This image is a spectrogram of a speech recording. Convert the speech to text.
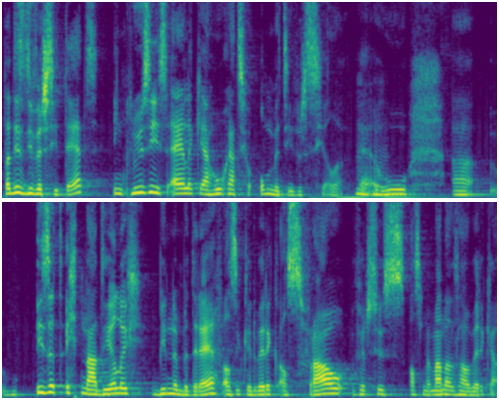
Dat is diversiteit. Inclusie is eigenlijk, ja, hoe gaat je om met die verschillen? hè? Hoe, eh, hoe- is het echt nadelig binnen een bedrijf als ik er werk als vrouw versus als mijn man zou werken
